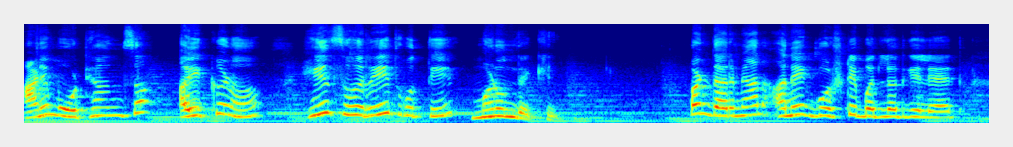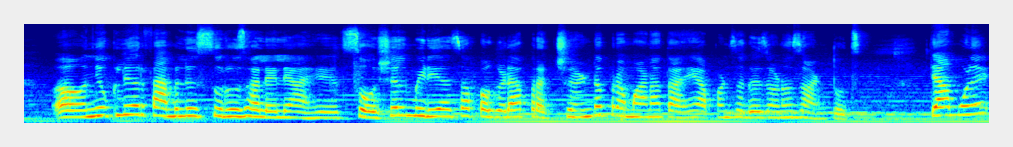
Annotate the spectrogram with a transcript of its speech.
आणि मोठ्यांचं ऐकणं हीच रीत होती म्हणून देखील. पण दरम्यान अनेक गोष्टी बदलत गेल्या आहेत. न्यूक्लिअर फॅमिलीज सुरू झालेल्या आहेत. सोशल मीडियाचा पगडा प्रचंड प्रमाणात आहे आपण सगळेजण जाणतोच. त्यामुळे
